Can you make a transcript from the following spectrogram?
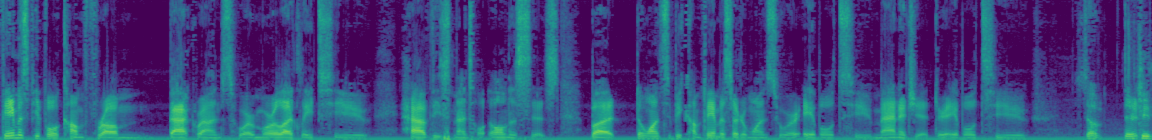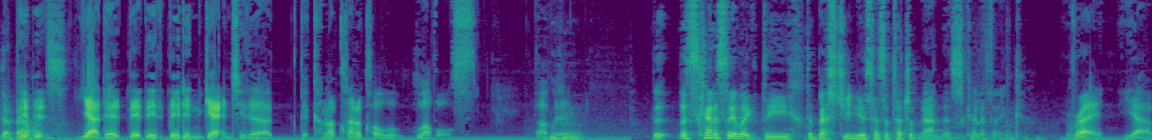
famous people come from backgrounds who are more likely to have these mental illnesses, but the ones who become famous are the ones who are able to manage it. They're able to so achieve that balance. They, yeah, they, they, they, they didn't get into the the clinical levels of mm-hmm. it. Let's kind of say like the the best genius has a touch of madness kind of thing. Right. Yeah.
